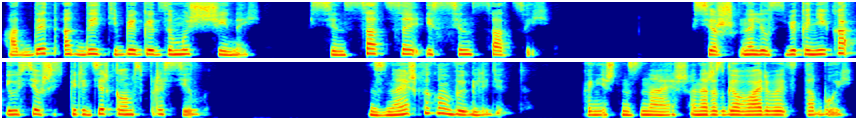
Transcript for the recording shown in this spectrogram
Адет Адетти бегает за мужчиной. Сенсация из сенсаций. Серж налил себе коньяка и, усевшись перед зеркалом, спросил. «Знаешь, как он выглядит?» Конечно, знаешь, она разговаривает с тобой,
